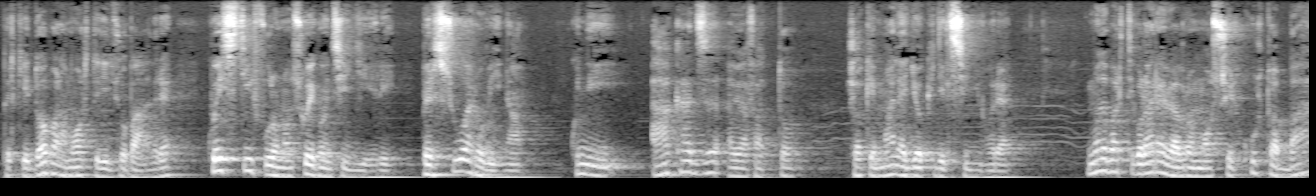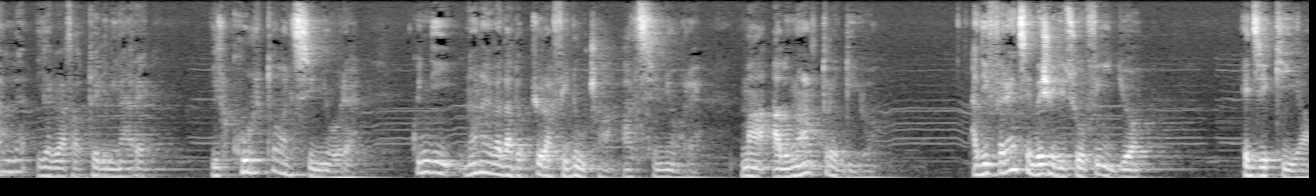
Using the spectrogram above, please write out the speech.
perché dopo la morte di suo padre, questi furono suoi consiglieri, per sua rovina. Quindi Acaz aveva fatto ciò che è male agli occhi del Signore. In modo particolare aveva promosso il culto a Baal e aveva fatto eliminare il culto al Signore. Quindi non aveva dato più la fiducia al Signore, ma ad un altro Dio. A differenza invece di suo figlio Ezechia,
